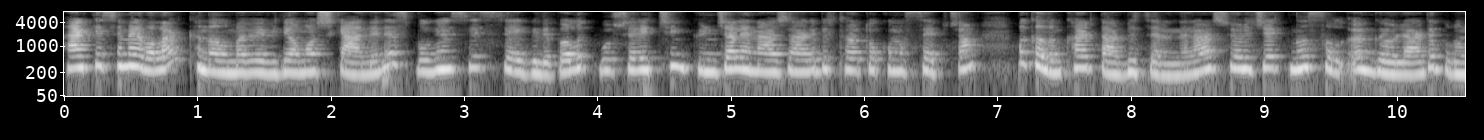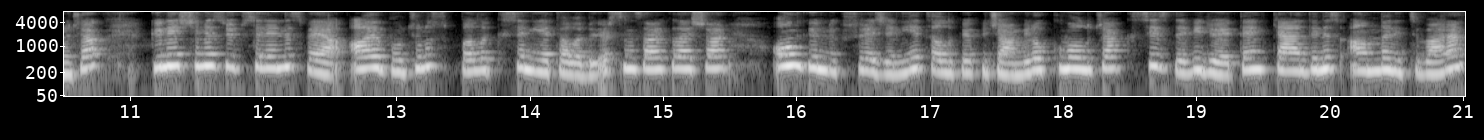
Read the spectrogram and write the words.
Herkese merhabalar. Kanalıma ve videoma hoş geldiniz. Bugün siz sevgili balık burçları için güncel enerjilerde bir tarot okuması yapacağım. Bakalım kartlar bizlere neler söyleyecek, nasıl öngörülerde bulunacak. Güneşiniz, yükseleniniz veya ay burcunuz balık ise niyet alabilirsiniz arkadaşlar. 10 günlük sürece niyet alıp yapacağım bir okuma olacak. Siz de videoya denk geldiğiniz andan itibaren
